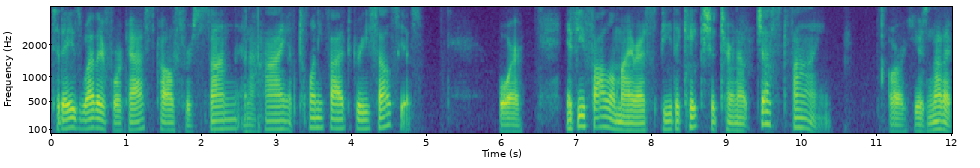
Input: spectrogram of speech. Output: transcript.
Today's weather forecast calls for sun and a high of 25 degrees Celsius. Or, if you follow my recipe, the cake should turn out just fine. Or, here's another.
